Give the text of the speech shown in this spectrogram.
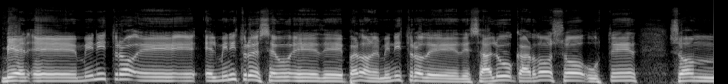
Bien, eh, ministro, eh, el ministro de, eh, de, perdón, el ministro de, Salud, Cardoso, usted son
